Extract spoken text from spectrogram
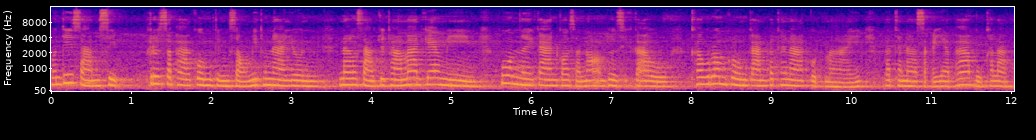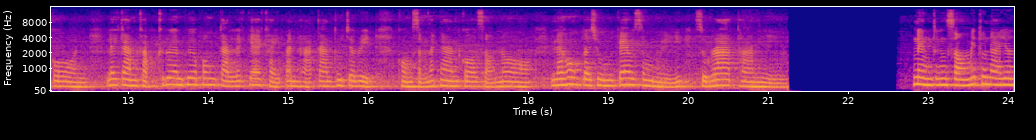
วันที่ 30 พฤษภาคมถึง 2 มิถุนายน นางสาวจุธามาศแก้วมี ผู้อำนวยการกศนอำเภอสิเกาเข้าร่วมโครงการพัฒนากฎหมาย พัฒนาศักยภาพบุคลากร และการขับเคลื่อนเพื่อป้องกันและแก้ไขปัญหาการทุจริต ของสำนักงานกศนณห้องประชุมแก้วสมุย สุราษฎร์ธานี1-2 มิถุนายน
